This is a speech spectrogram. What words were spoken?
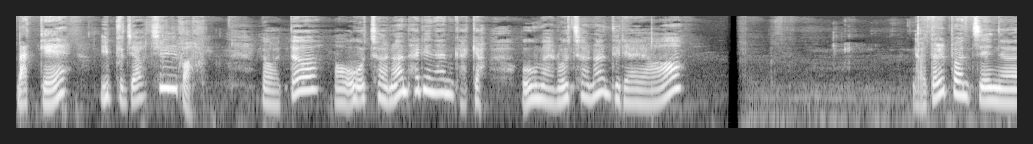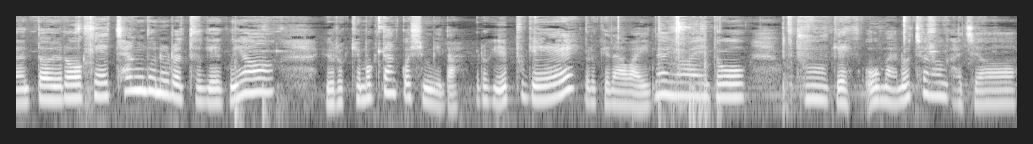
맞게 이쁘죠? 7번 이것도 5,000원 할인한 가격 55,000원 드려요. 여덟 번째는 또 이렇게 창문으로 두 개고요. 이렇게 목단꽃입니다. 이렇게 예쁘게 이렇게 나와 있는 이 아이도 두 개 55,000원 가죠.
